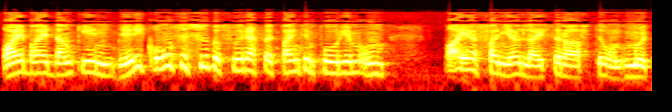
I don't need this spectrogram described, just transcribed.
Baie baie dankie en Derek, ons is so bevoorreg by Paint Emporium om baie van jou luisteraars te ontmoet.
